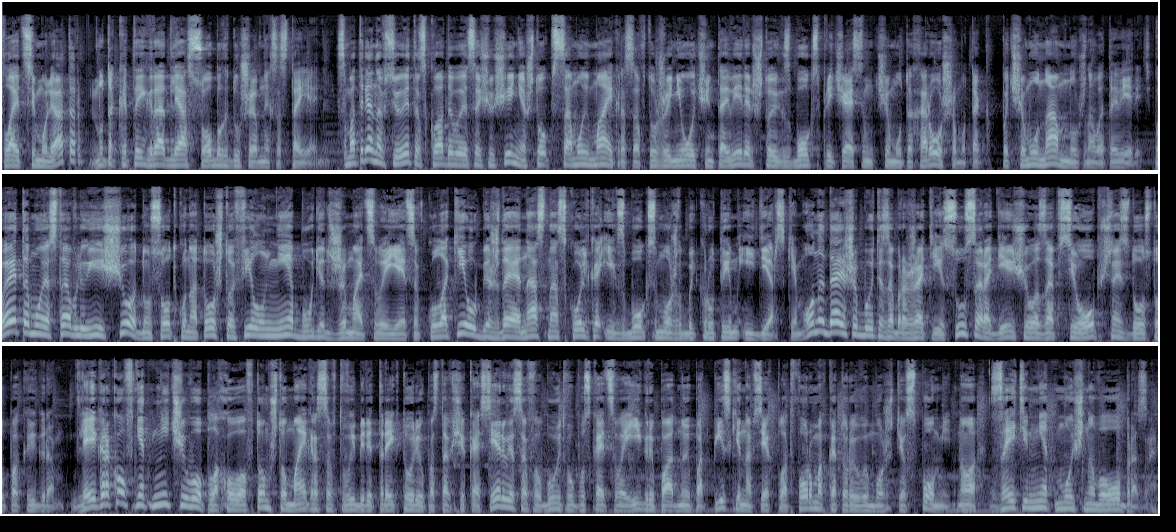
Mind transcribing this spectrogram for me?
Flight Simulator, ну так это игра для особых душевных состояний. Смотря на все это, складывается ощущение, что в самой Microsoft уже не очень-то верят, что Xbox причастен к чему-то хорошему, так почему нам нужно в это верить? Поэтому я ставлю еще одну сотку на то, что Фил не будет сжимать свои яйца в кулаке, убеждая нас, насколько насколько Xbox может быть крутым и дерзким. Он и дальше будет изображать Иисуса, радеющего за всеобщность доступа к играм. Для игроков нет ничего плохого в том, что Microsoft выберет траекторию поставщика сервисов и будет выпускать свои игры по одной подписке на всех платформах, которые вы можете вспомнить, но за этим нет мощного образа.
